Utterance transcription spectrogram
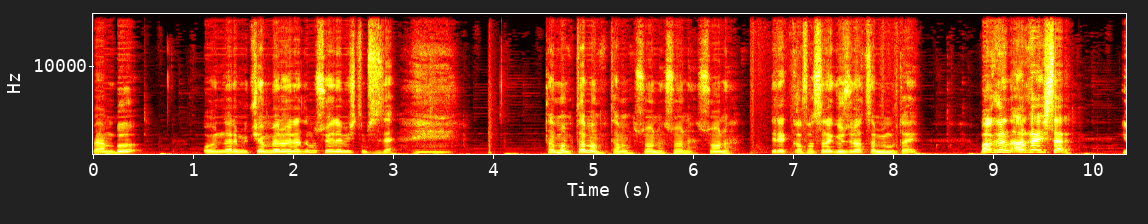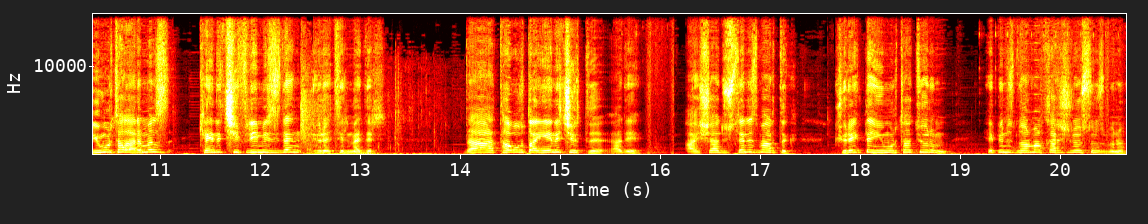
Ben bu oyunları mükemmel oynadığımı söylemiştim size. tamam tamam tamam sonra sonra sonra. Direkt kafasına gözünü atsam yumurtayı. Bakın arkadaşlar yumurtalarımız kendi çiftliğimizden üretilmedir. Daha tavuktan yeni çıktı. Hadi aşağı düşseniz mi artık? Kürekten yumurta atıyorum. Hepiniz normal karşılıyorsunuz bunu.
